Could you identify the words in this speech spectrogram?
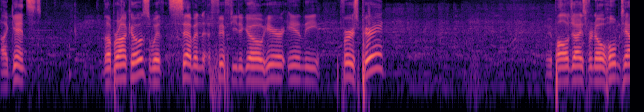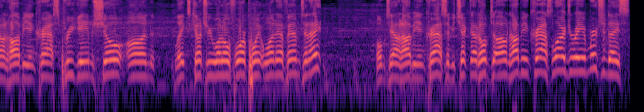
against the Broncos with 7.50 to go here in the first period. We apologize for no hometown hobby and crafts pregame show on Lakes Country 104.1 FM tonight. Hometown Hobby and Crafts. Have you checked out Hometown Hobby and Crafts' large array of merchandise?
